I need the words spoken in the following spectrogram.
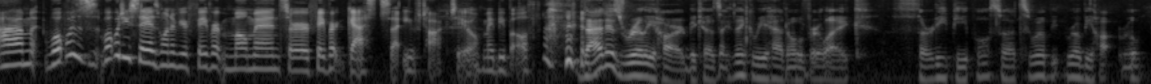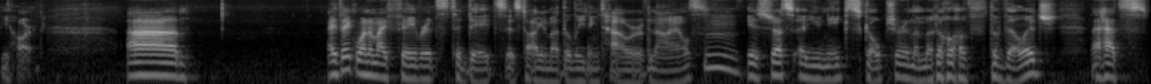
um, what was what would you say is one of your favorite moments or favorite guests that you've talked to maybe both that is really hard because I think we had over like 30 people, so it's will be real be hard. Real be hard. Um, I think one of my favorites to dates is talking about the Leaning Tower of Niles. It's just a unique sculpture in the middle of the village that has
